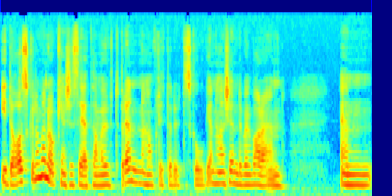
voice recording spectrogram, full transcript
idag skulle man nog kanske säga att han var utbränd när han flyttade ut i skogen. Han kände väl bara en... en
